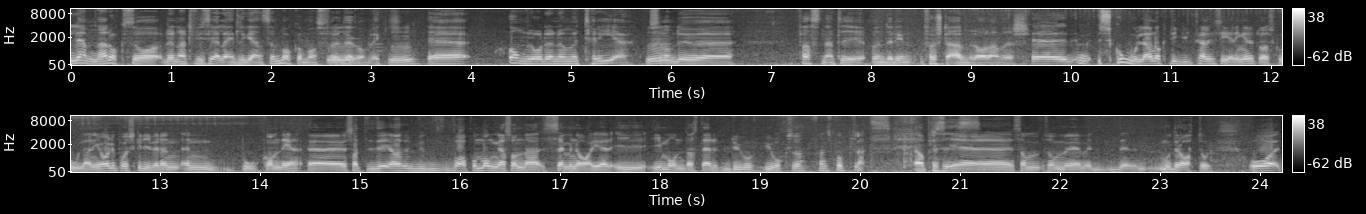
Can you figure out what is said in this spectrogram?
lämnar också den artificiella intelligensen bakom oss för mm. ett ögonblick. Mm. Eh, område nummer tre mm. som du eh, fastnat i under din första Almedal, Anders? Eh, skolan och digitaliseringen av skolan. Jag håller på att skriva en, en bok om det. Eh, så det, jag var på många sådana seminarier i, i måndags där du ju också fanns på plats. Ja, precis. Eh, som, som eh, moderator. Och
